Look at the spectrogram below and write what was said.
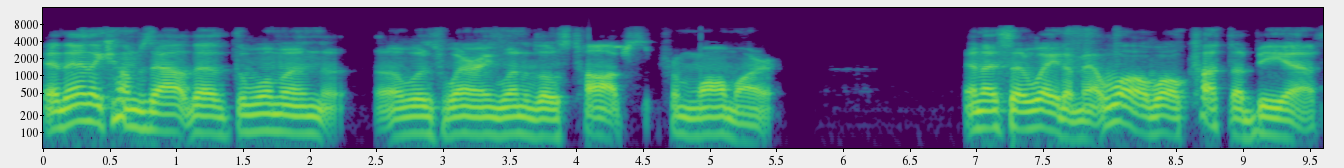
And then it comes out that the woman uh, was wearing one of those tops from Walmart. And I said, wait a minute, whoa, whoa, cut the BS.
